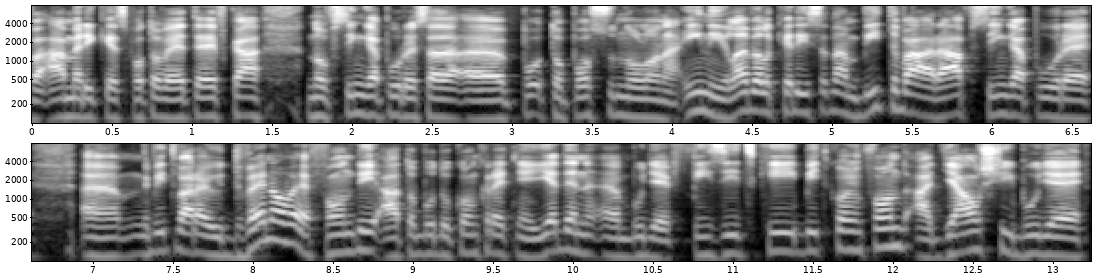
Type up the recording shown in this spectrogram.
v Amerike, spotové ETF, no v Singapúre sa e, to posunulo na iný level, kedy sa tam vytvára v Singapúre, e, vytvárajú dve nové fondy a to budú konkrétne, jeden bude fyzický Bitcoin fond a ďalší bude,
